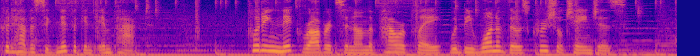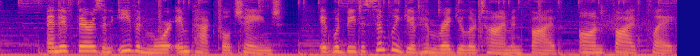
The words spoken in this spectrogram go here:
could have a significant impact. Putting Nick Robertson on the power play would be one of those crucial changes. And if there is an even more impactful change, it would be to simply give him regular time in 5 on 5 play.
